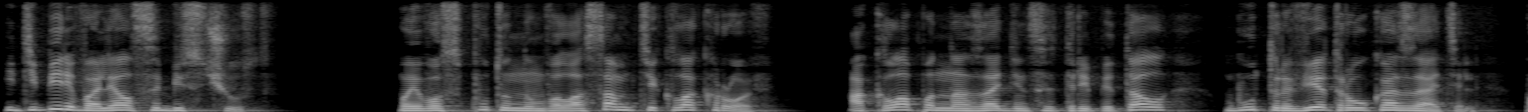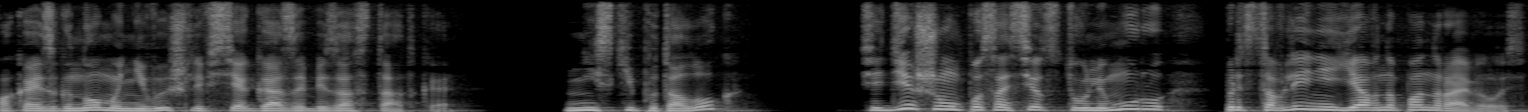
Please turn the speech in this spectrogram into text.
и теперь валялся без чувств. По его спутанным волосам текла кровь, а клапан на заднице трепетал, будто ветроуказатель, пока из гнома не вышли все газы без остатка. Низкий потолок? Сидевшему по соседству лемуру представление явно понравилось,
